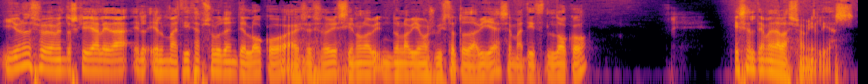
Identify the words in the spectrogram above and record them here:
Y uno de esos elementos que ya le da el, el matiz absolutamente loco a esa historia, si no lo, no lo habíamos visto todavía, ese matiz loco, es el tema de las familias.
